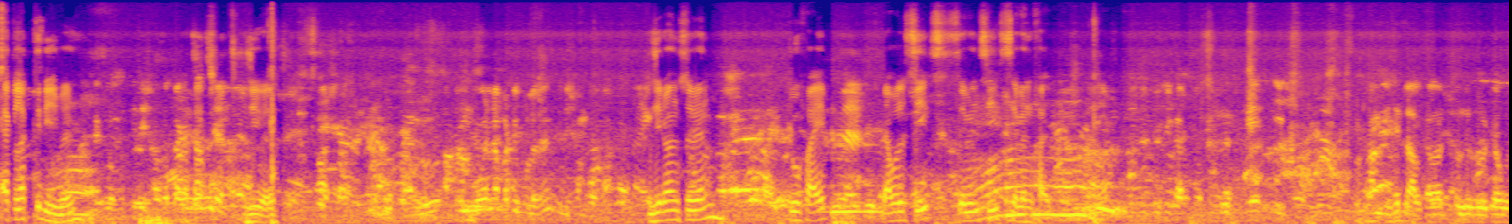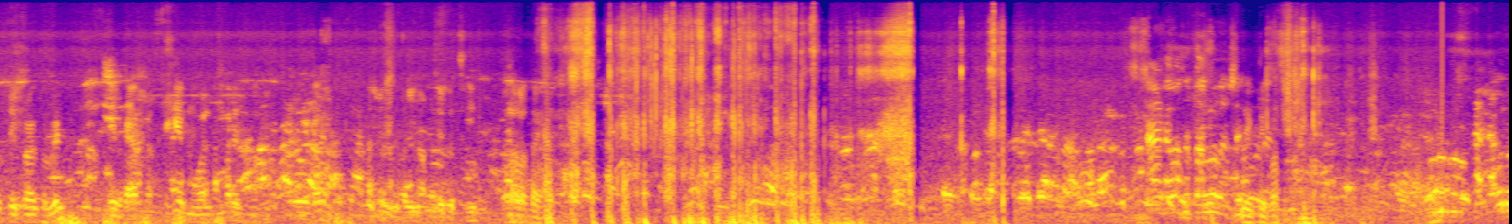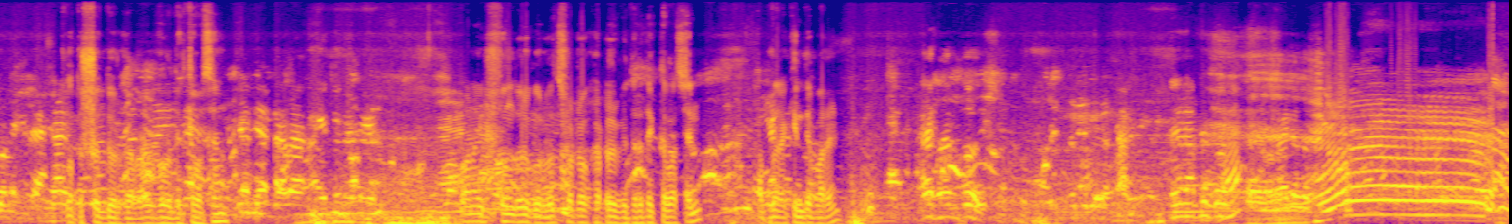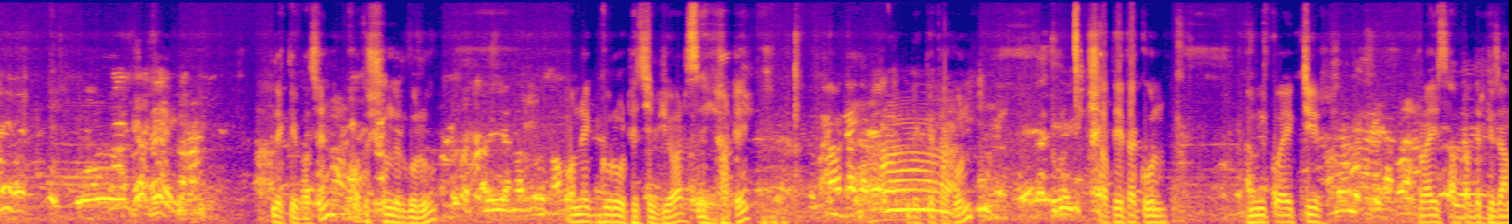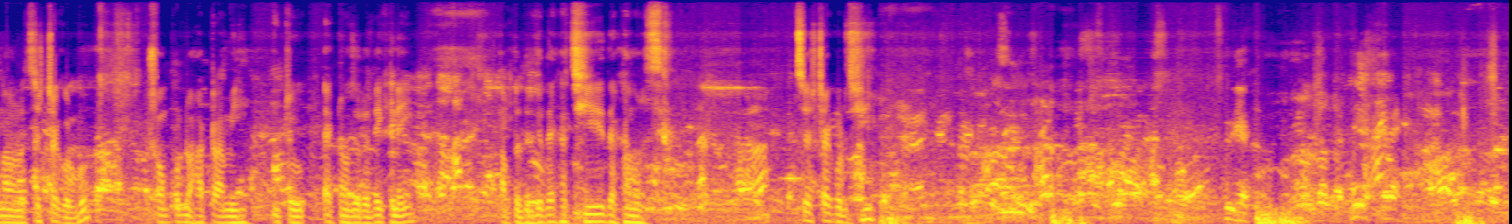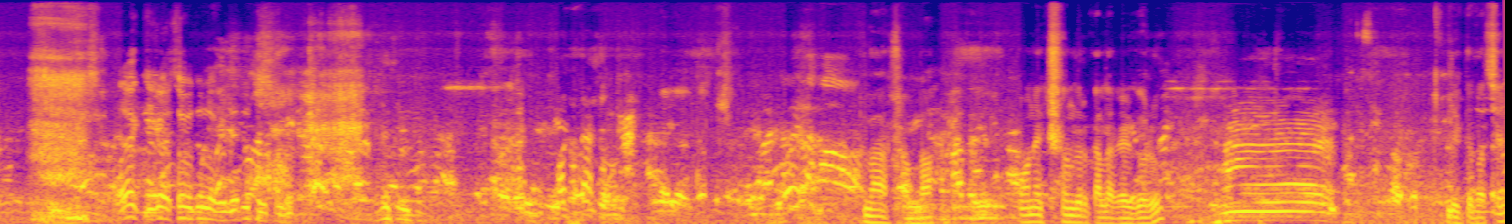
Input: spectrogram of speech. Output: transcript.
এক লাখ তিরিশ ভাই। এক লক্ষ তিরিশ হাজার টাকা চাচ্ছেন? জি ভাই। আপনার মোবাইল নাম্বারটি বলে দেন যদি সম্ভব zero one seven two five double six seven six seven five. থাকে লাল কালার সুন্দর গরুটি অবশ্যই ক্রয় করবেন। এই ভাইয়ের কাছ থেকে মোবাইল নাম্বারে ভালো থাকবেন। দেখতে পাচ্ছেন। কত সুন্দর গরু দেখতে পাচ্ছেন। অনেক সুন্দর গরু ছোট খাটোর ভিতরে দেখতে পাচ্ছেন। আপনারা কিনতে পারেন। দেখতে পাচ্ছেন, কত সুন্দর গরু। অনেক গরু উঠেছে ভিউয়ার্স এই হাটে। দেখতে থাকুন। সাথে থাকুন। আমি কয়েকটির প্রাইস আপনাদেরকে জানানোর চেষ্টা করব। সম্পূর্ণ হাটটা আমি একটু এক নজরে দেখে নেই। আপনাদেরকে দেখাচ্ছি, দেখানোর চেষ্টা করছি। মাশাল্লাহ অনেক সুন্দর কালারের গরু। দেখতে পাচ্ছেন।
